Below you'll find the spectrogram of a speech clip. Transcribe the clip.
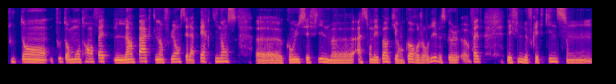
tout en tout en montrant en fait l'impact, l'influence et la pertinence euh, qu'ont eu ces films euh, à son époque et encore aujourd'hui. Parce que en fait les films de Friedkin sont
